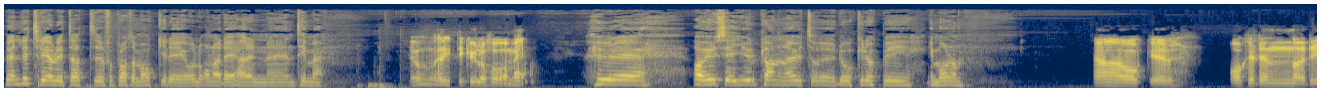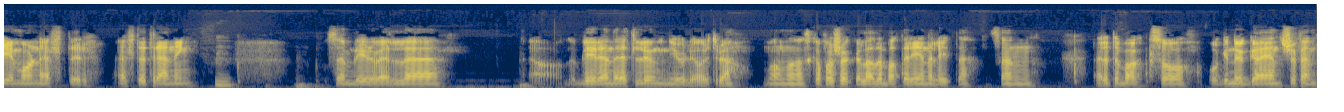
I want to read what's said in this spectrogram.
Väldigt trevligt att eh, få prata med dig och låna dig här en, en timme. Jo, det var riktigt kul att få vara med. Hur, ja, hur ser julplanerna ut? Du åker upp i, imorgon. Jag åker, åker till Norge imorgon efter, efter träning. Mm. Sen blir det väl, eh, ja, det blir en rätt lugn jul i år tror jag. Man eh, ska försöka ladda batterierna lite. Sen är det tillbaka och, och gnugga en 25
